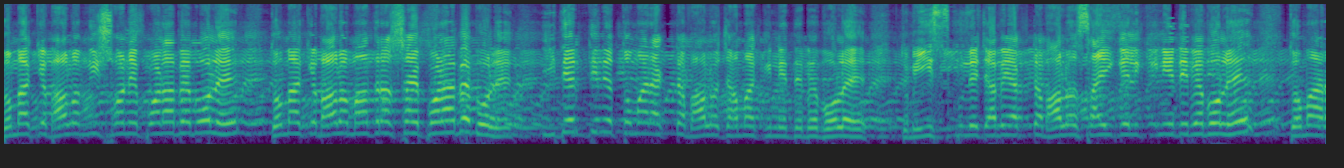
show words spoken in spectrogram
তোমাকে ভালো মিশনে পড়াবে বলে, তোমাকে ভালো মাদ্রাসায় পড়াবে বলে, ঈদের দিনে তোমার একটা ভালো জামা কিনে দেবে বলে, তুমি স্কুলে যাবে একটা ভালো সাইকেল কিনে দেবে বলে, তোমার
